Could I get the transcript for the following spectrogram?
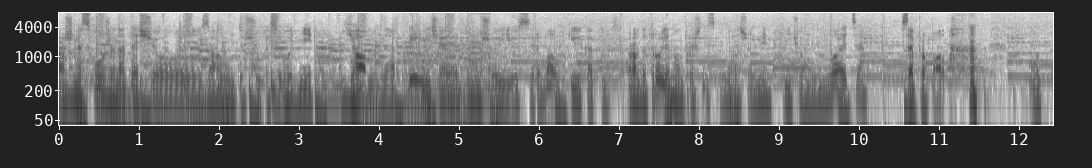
аж не схоже на те, що загалом то щука сьогодні явно не активнічає, тому що і ось рибал кілька тут, правда, тролінгом прийшли, сказали, що ні, нічого не відбувається, все пропало. От.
